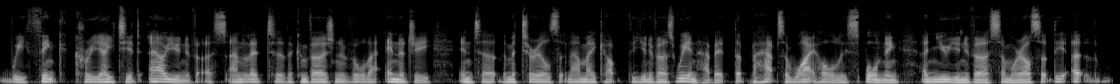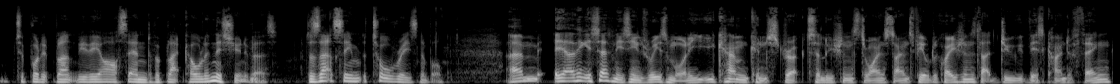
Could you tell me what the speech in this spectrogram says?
we think created our universe and led to the conversion of all that energy into the materials that now make up the universe we inhabit, that perhaps a white hole is spawning a new universe somewhere else at the, uh, to put it bluntly, the arse end of a black hole in this universe. Does that seem at all reasonable? Um, yeah, I think it certainly seems reasonable, and you, can construct solutions to Einstein's field equations that do this kind of thing.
